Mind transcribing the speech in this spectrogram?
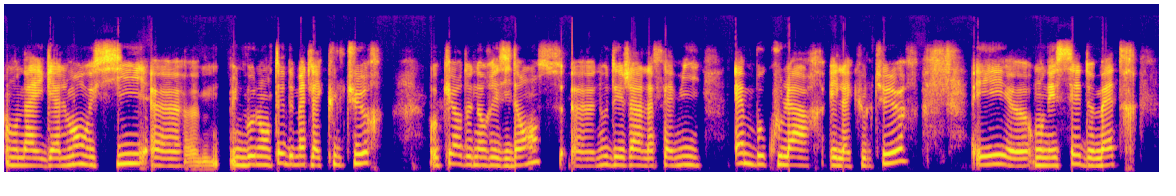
on a également aussi euh, une volonté de mettre la culture au cœur de nos résidences. nous déjà, la famille aime beaucoup l'art et la culture, et on essaie de mettre euh,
